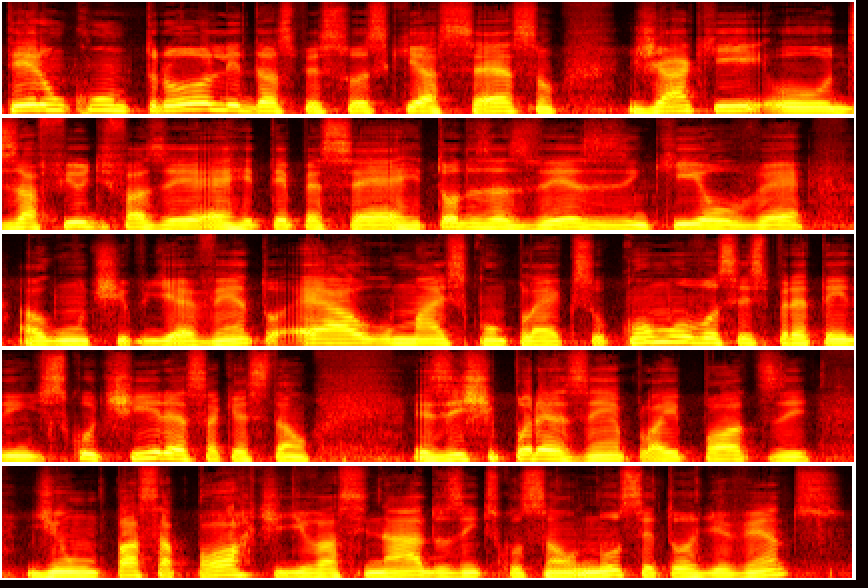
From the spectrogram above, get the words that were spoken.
ter um controle das pessoas que acessam, já que o desafio de fazer RT-PCR todas as vezes em que houver algum tipo de evento é algo mais complexo. Como vocês pretendem discutir essa questão? Existe, por exemplo, a hipótese de um passaporte de vacinados em discussão no setor de eventos?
